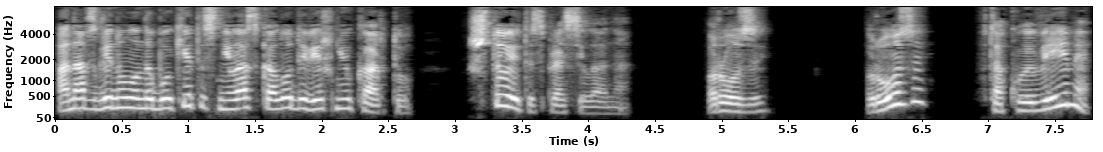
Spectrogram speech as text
Она взглянула на букет и сняла с колоды верхнюю карту. «Что это?» — спросила она. «Розы». «Розы? В такое время?»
